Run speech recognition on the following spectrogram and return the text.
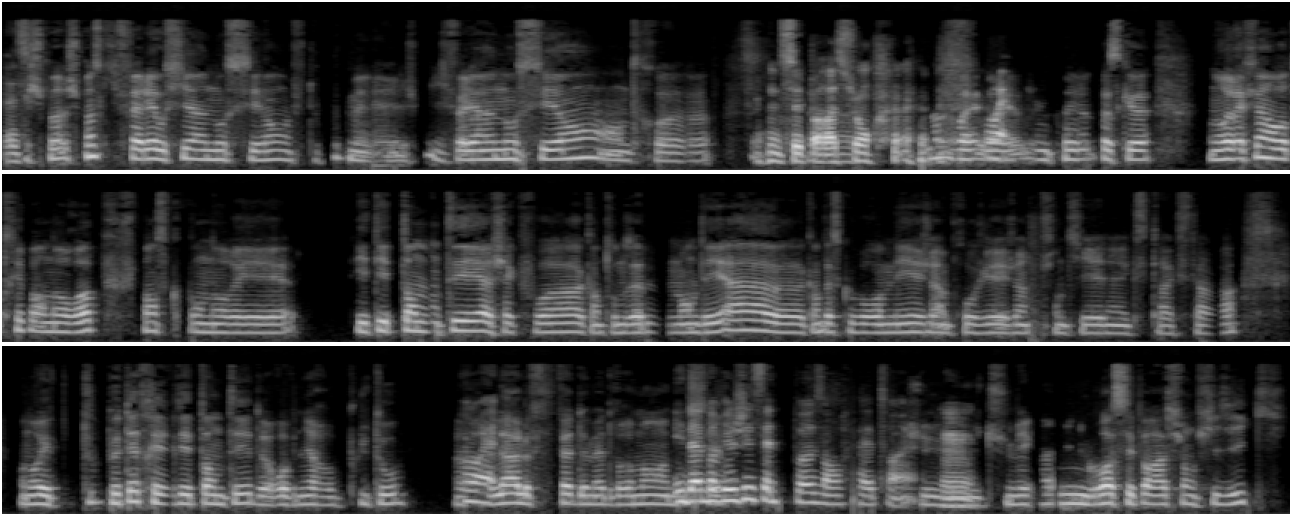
Parce Je, pense- je pense qu'il fallait aussi un océan, je te coupe, mais je- il fallait un océan entre, euh, Une Euh, séparation. ouais, ouais, ouais, parce que on aurait fait un road trip en Europe, je pense qu'on aurait été tenté à chaque fois quand on nous a demandé ah euh, quand est-ce que vous revenez, j'ai un projet, j'ai un chantier, etc., etc. On aurait tout- peut-être été tenté de revenir plus tôt. Euh, ouais. là, le fait de mettre vraiment un Et d'abréger cette pause, en fait, ouais. Hmm. tu, tu mets quand même une grosse séparation physique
